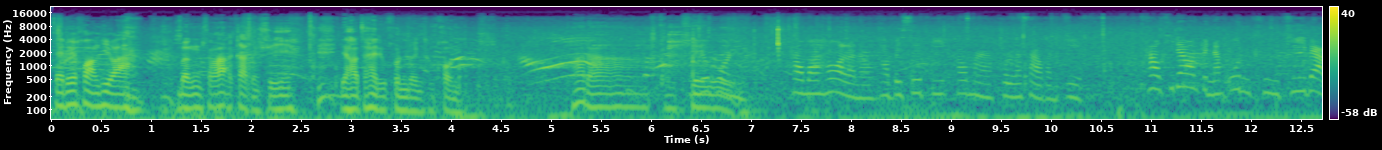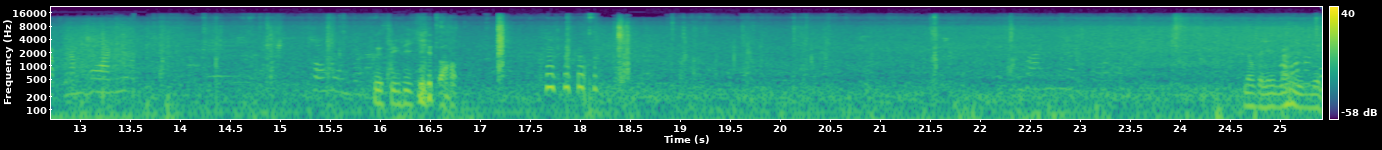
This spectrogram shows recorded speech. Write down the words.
แต่ด้วยความที่ว่า เบิ่งสภาพอากาศอย่างซีเดี๋ยวเราจะให้ทุกคนเบิ่งทุกคนฮาดาโอเคทุกคนเข้ามาห่อดแล้วเนาะเขาไปซื้อปีเข้ามาคนละสาวพันกีบเขาคิดว่ามันเป็นน้ำอุ่นคือที่แบบน้ำร้อนที่ ข้อมูลบนนั้นคือสิ่งที่คิดออก ลงไปเล่นน้ำเย็น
